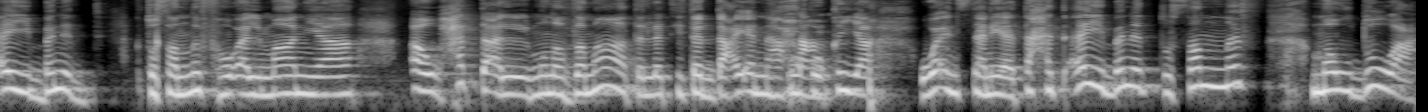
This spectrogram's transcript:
أي بند تصنفه ألمانيا أو حتى المنظمات التي تدعي أنها نعم. حقوقية نعم. وإنسانية تحت أي بند تصنف موضوع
